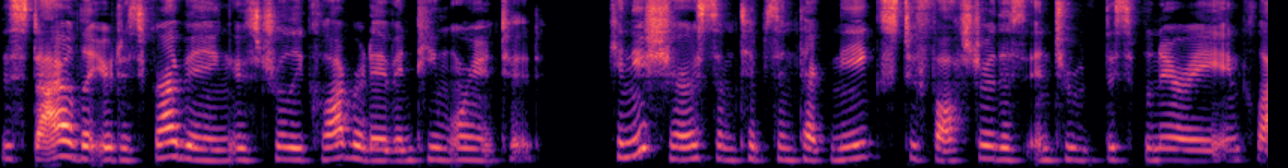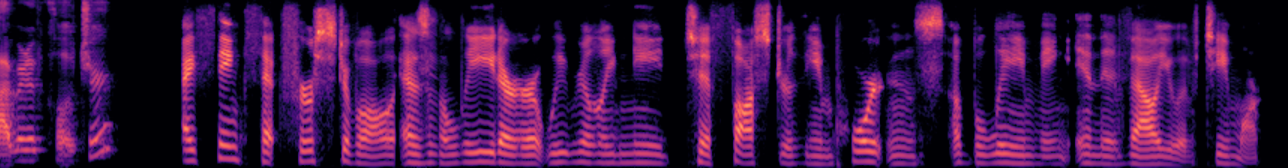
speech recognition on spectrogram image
The style that you're describing is truly collaborative and team oriented. Can you share some tips and techniques to foster this interdisciplinary and collaborative culture? I think that, first of all, as a leader, we really need to foster the importance of believing in the value of teamwork.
